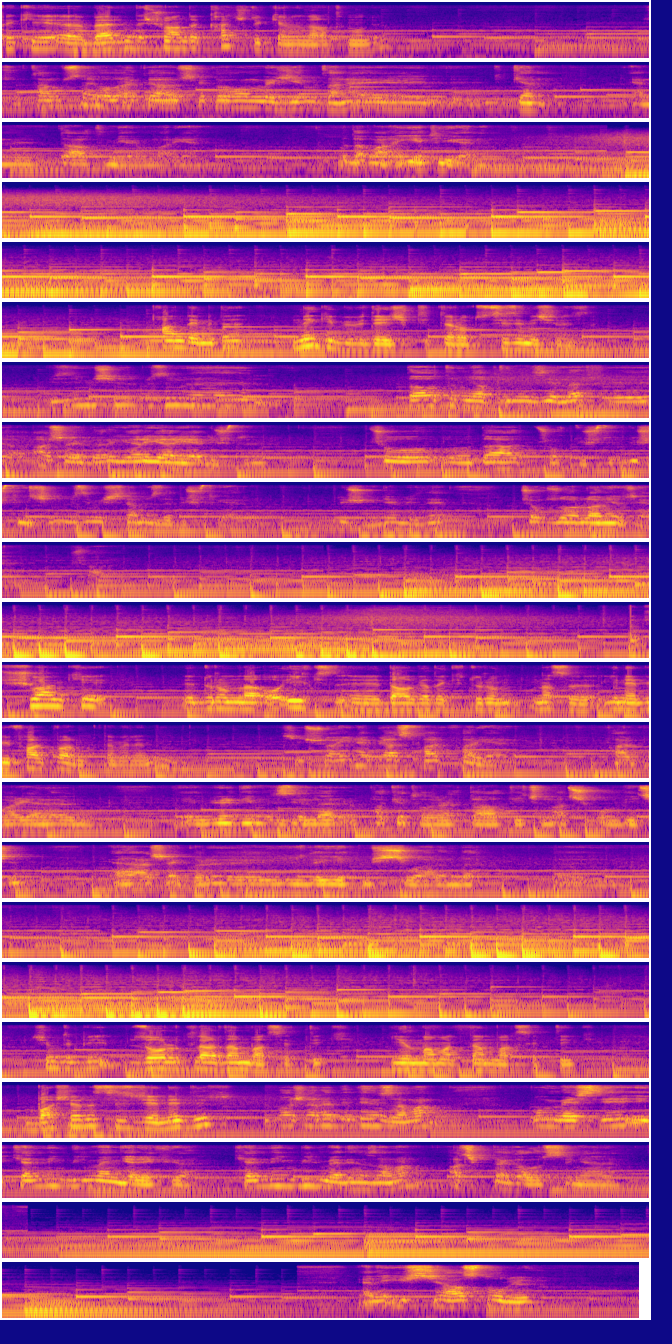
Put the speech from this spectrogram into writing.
Peki e, Berlin'de şu anda kaç dükkana dağıtım oluyor? Şimdi tam sayı olarak yaklaşık 15-20 tane e, dükkan yani dağıtım yerim var da bana yetiyor. Pandemide ne gibi bir değişiklikler oldu sizin işinizde? Bizim işimiz bizim e, dağıtım yaptığımız yerler e, aşağı yukarı yarı yarıya düştü. Çoğu e, daha çok düştü. Düştüğü için bizim işlerimiz de düştü yani. Düşünce biz de çok zorlanıyoruz yani şu an. Şu anki e, durumla o ilk e, dalgadaki durum nasıl? Yine bir fark var muhtemelen değil mi? Şimdi şu an yine biraz fark var yani. Fark var yani e, verdiğimiz yerler paket olarak dağıttığı için, açık olduğu için yani aşağı yukarı e, yüzde yetmiş civarında Şimdi bir zorluklardan bahsettik, yılmamaktan bahsettik. Başarı sizce nedir? Başarı dediğin zaman bu mesleği kendin bilmen gerekiyor. Kendin bilmediğin zaman açıkta kalırsın yani. Yani işçi hasta oluyor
